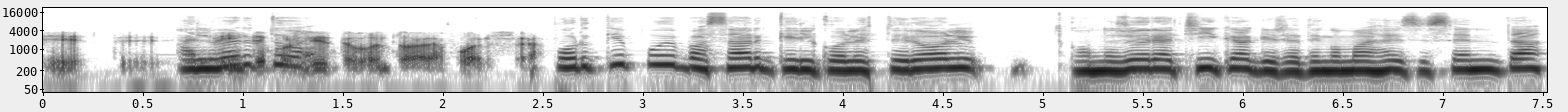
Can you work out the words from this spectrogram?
este, Alberto, 20% con toda la fuerza. ¿Por qué puede pasar que el colesterol, cuando yo era chica, que ya tengo más de 60,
